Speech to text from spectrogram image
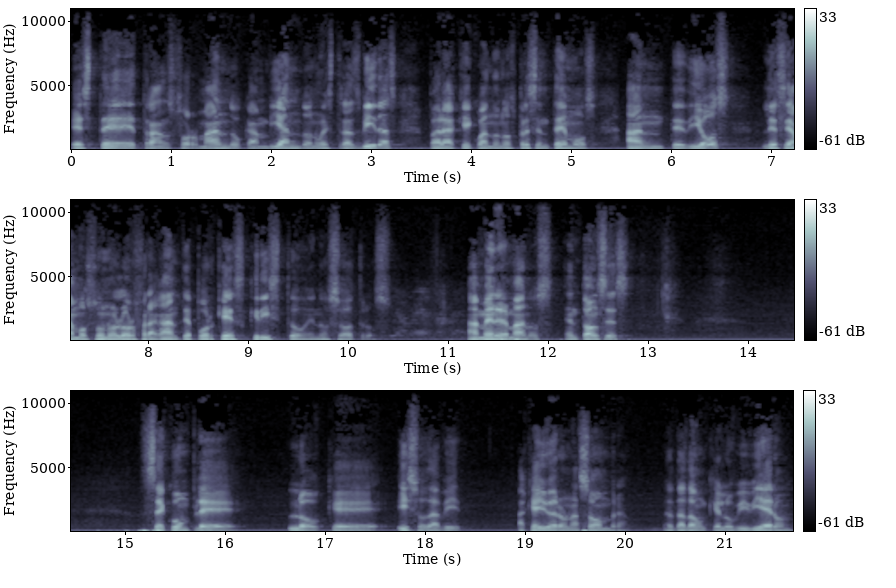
esté transformando, cambiando nuestras vidas para que cuando nos presentemos ante Dios le seamos un olor fragante porque es Cristo en nosotros. Amén, hermanos. Entonces, se cumple lo que hizo David. Aquello era una sombra, ¿verdad? Aunque lo vivieron,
